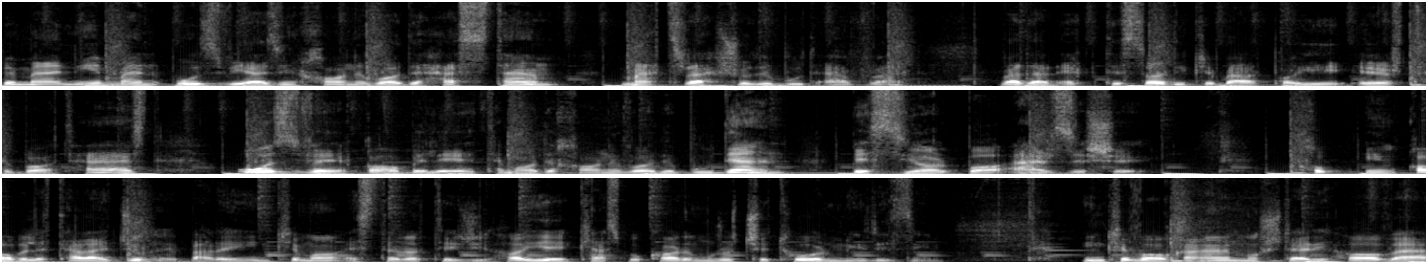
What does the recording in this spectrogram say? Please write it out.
به معنی من عضوی از این خانواده هستم. مطرح شده بود اول و در اقتصادی که بر پایه ارتباط هست عضو قابل اعتماد خانواده بودن بسیار با ارزشه. خب این قابل توجهه برای اینکه ما استراتژی های کسب و کارمون رو چطور میریزیم. اینکه واقعا مشتری ها و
